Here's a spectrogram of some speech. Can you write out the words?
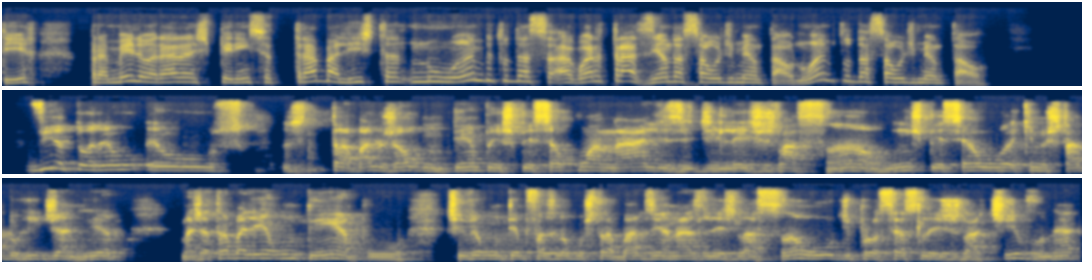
ter para melhorar a experiência trabalhista no âmbito da agora trazendo a saúde mental, no âmbito da saúde mental? Vitor, eu, eu trabalho já há algum tempo, em especial com análise de legislação, em especial aqui no estado do Rio de Janeiro mas já trabalhei algum tempo, tive algum tempo fazendo alguns trabalhos em análise de legislação ou de processo legislativo, né?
